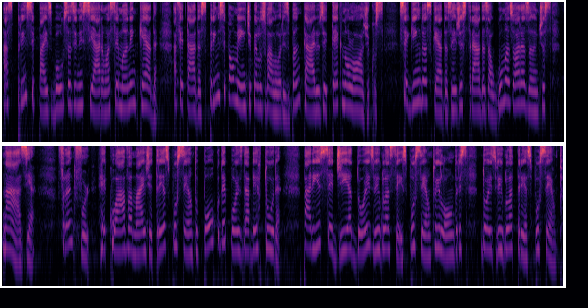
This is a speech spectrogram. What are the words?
as principais bolsas iniciaram a semana em queda, afetadas principalmente pelos valores bancários e tecnológicos, seguindo as quedas registradas algumas horas antes na Ásia. Frankfurt recuava mais de 3% pouco depois da abertura. Paris cedia 2,6% e Londres 2,3%.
